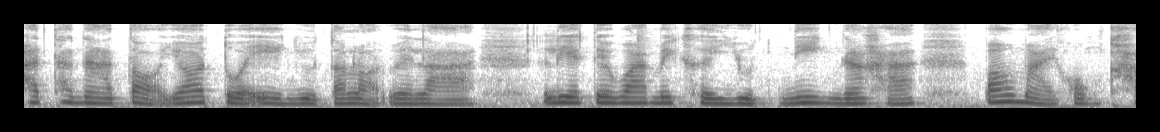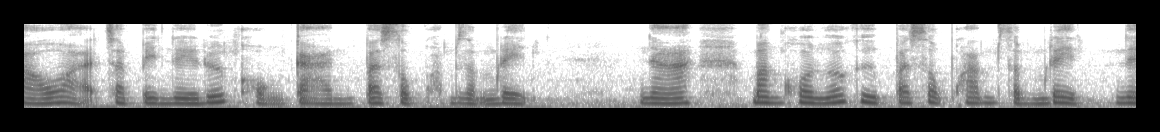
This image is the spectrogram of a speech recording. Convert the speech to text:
พัฒนาต่อยอดตัวเองอยู่ตลอดเวลา เรียกได้ว่าไม่เคยหยุดนิ่งนะคะ เป้าหมายของเขาอะจะเป็นในเรื่องของการประสบความสำเร็จ นะ บางคนก็คือประสบความสำเร็จใน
